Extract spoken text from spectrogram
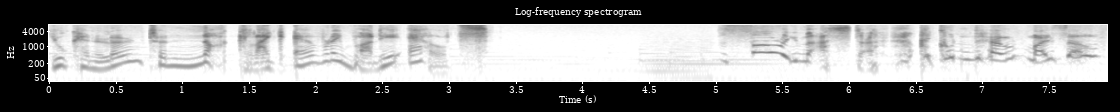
You can learn to knock like everybody else. Sorry, Master. I couldn't help myself.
